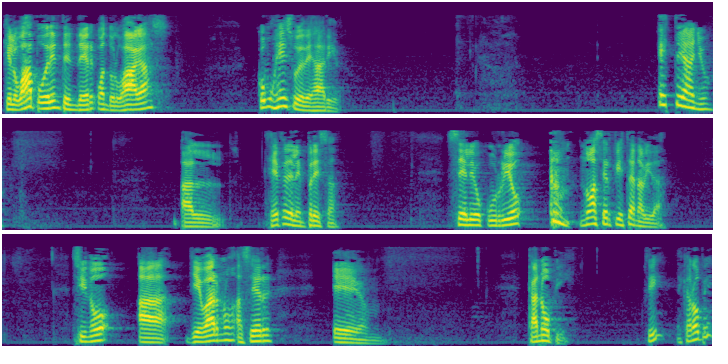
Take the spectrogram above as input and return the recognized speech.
que lo vas a poder entender cuando lo hagas. ¿Cómo es eso de dejar ir? Este año al jefe de la empresa se le ocurrió no hacer fiesta de Navidad, sino a llevarnos a hacer eh, canopy. ¿Sí? ¿Es canopy?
